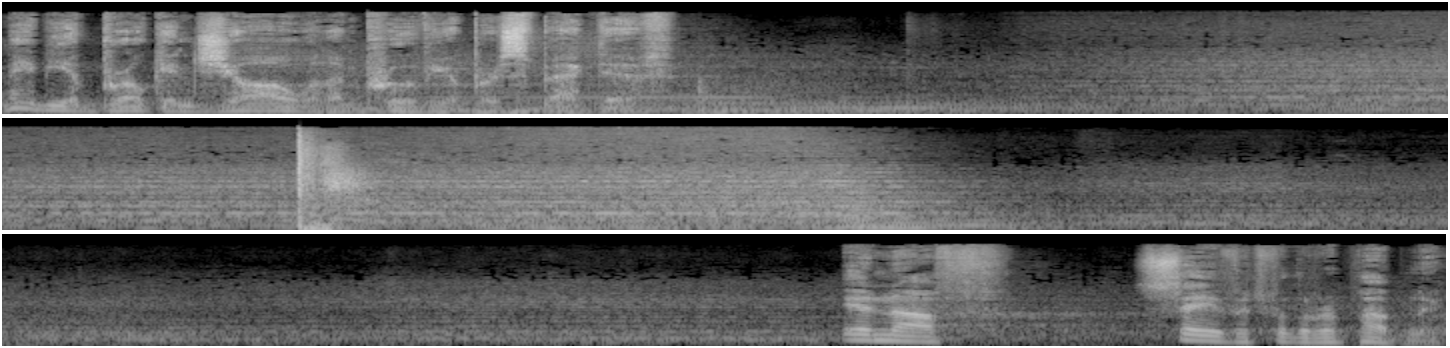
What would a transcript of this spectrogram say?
Maybe a broken jaw will improve your perspective. Enough. Save it for the Republic.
